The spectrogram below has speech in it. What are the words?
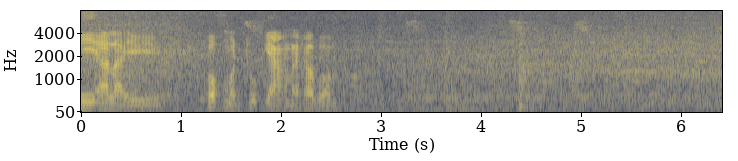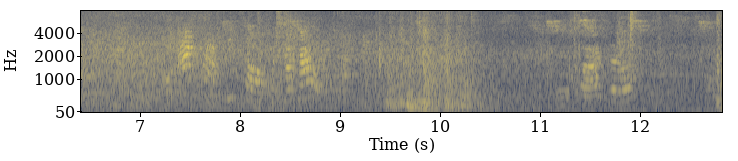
มีอะไรครบหมดทุกอย่างนะครับผมองมันก็เน่าฟาดแล้วอ่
